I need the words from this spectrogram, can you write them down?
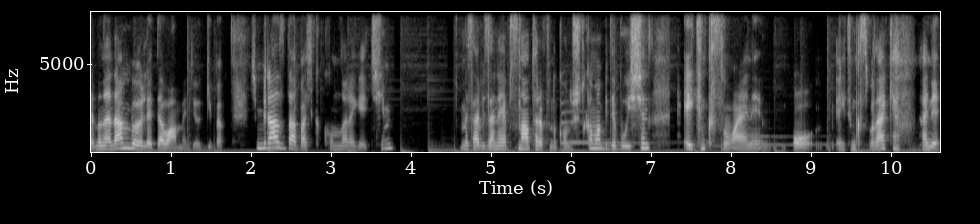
ya da neden böyle devam ediyor gibi. Şimdi biraz daha başka konulara geçeyim mesela biz hani hep sınav tarafını konuştuk ama bir de bu işin eğitim kısmı var. Yani o eğitim kısmı derken hani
